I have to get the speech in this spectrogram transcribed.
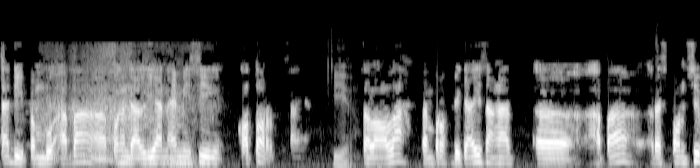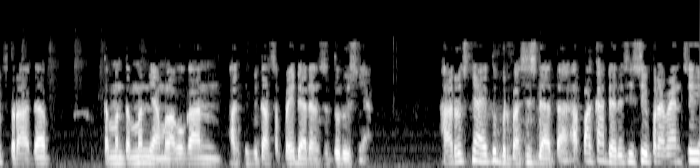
tadi pembu, apa pengendalian emisi kotor misalnya. Iya. Seolah-olah Pemprov DKI sangat eh, apa responsif terhadap teman-teman yang melakukan aktivitas sepeda dan seterusnya. Harusnya itu berbasis data. Apakah dari sisi prevensi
